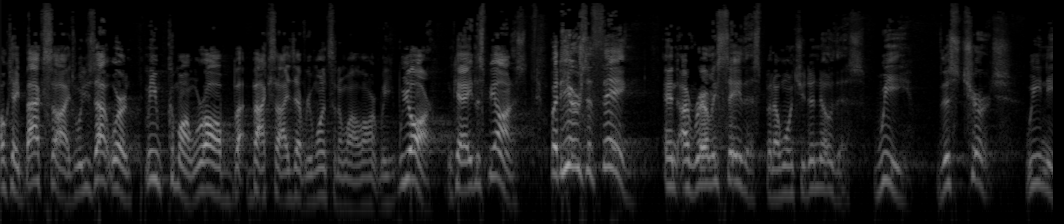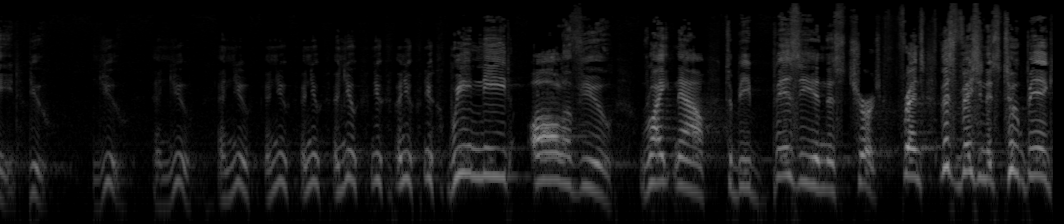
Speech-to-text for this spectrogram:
okay, backsides. We'll use that word. I mean, come on, we're all backsides every once in a while, aren't we? We are, okay? Let's be honest. But here's the thing and I rarely say this, but I want you to know this. We, this church, we need you, you, and you, and you, and you, and you, and you, and you, and you, and you. We need all of you. Right now to be busy in this church. Friends, this vision is too big.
